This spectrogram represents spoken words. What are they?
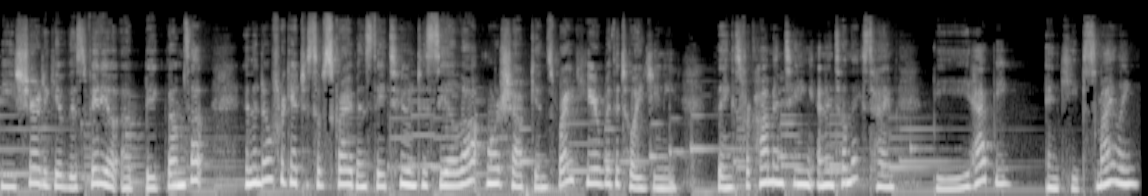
Be sure to give this video a big thumbs up and then don't forget to subscribe and stay tuned to see a lot more Shopkins right here with the Toy Genie. Thanks for commenting and until next time, be happy and keep smiling.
